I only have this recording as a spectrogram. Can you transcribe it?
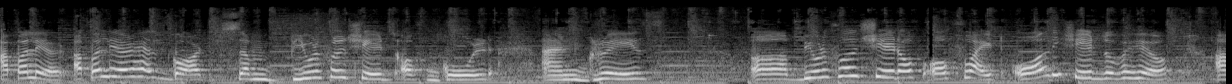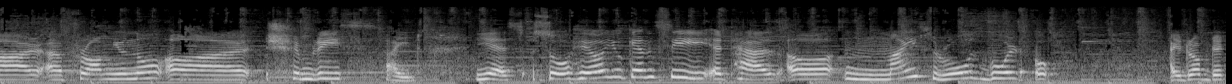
upper layer. Upper layer has got some beautiful shades of gold and grays. A beautiful shade of off-white. All the shades over here are uh, from you know uh, shimmery side. Yes so here you can see it has a nice rose gold. Oh I dropped it.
